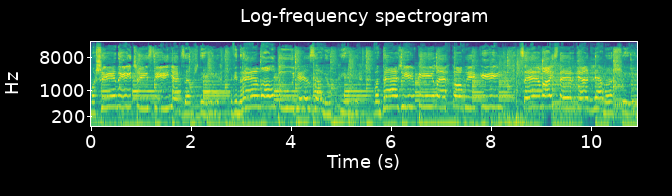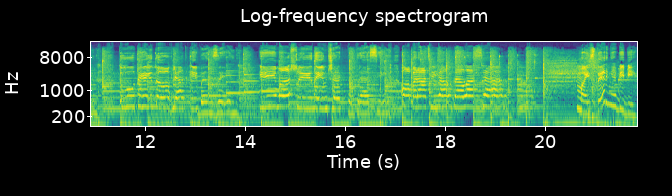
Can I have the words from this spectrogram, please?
машини чисті, як завжди. Він ремонтує залюбки, вантажівки, легковики. Майстерня Бібі.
